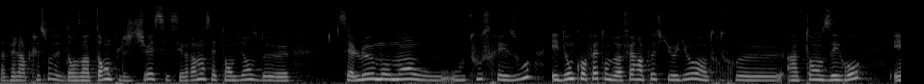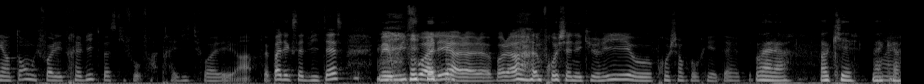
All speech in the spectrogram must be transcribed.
on avait l'impression d'être dans un temple, je dis c'est vraiment cette ambiance de... C'est le moment où, où tout se résout. Et donc, en fait, on doit faire un peu ce yo-yo entre euh, un temps zéro et un temps où il faut aller très vite parce qu'il faut, enfin très vite, il faut aller, hein, fait pas d'excès de vitesse, mais où il faut aller à la, voilà, prochaine écurie, au prochain propriétaire, etc. Voilà. Ok, d'accord.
